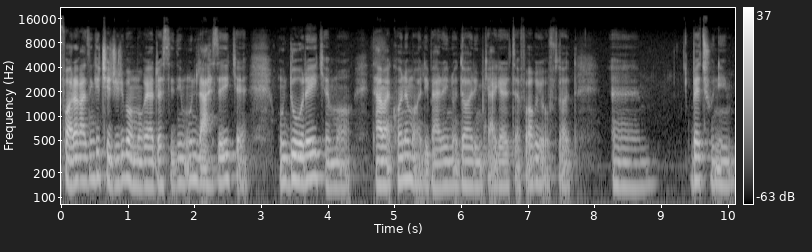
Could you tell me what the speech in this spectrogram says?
فارغ از اینکه چجوری به موقعیت رسیدیم اون لحظه ای که اون دوره ای که ما تمکن مالی برای اینو داریم که اگر اتفاقی افتاد بتونیم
